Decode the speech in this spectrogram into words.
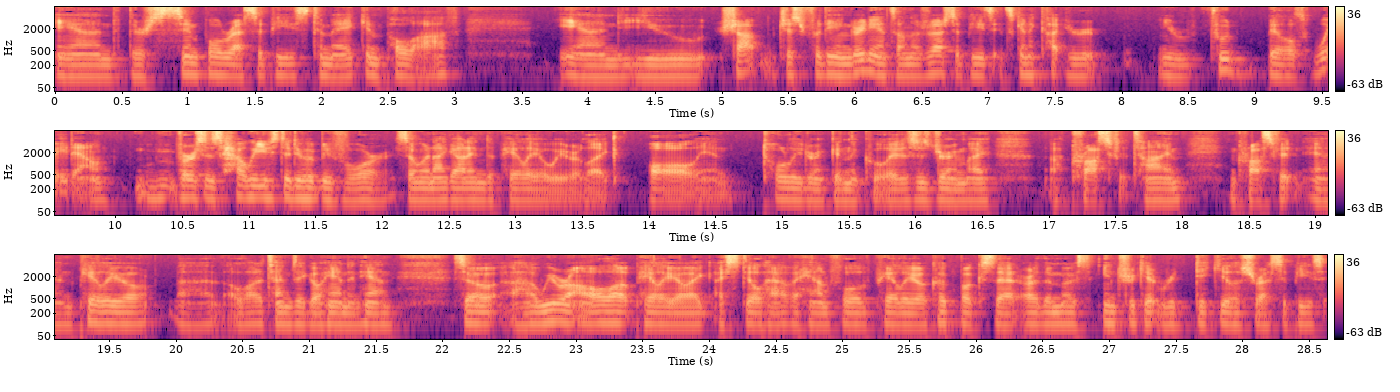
and they're simple recipes to make and pull off and you shop just for the ingredients on those recipes it's going to cut your your food bills way down versus how we used to do it before. So when I got into paleo, we were like all in, totally drinking the Kool Aid. This is during my uh, CrossFit time, and CrossFit and paleo, uh, a lot of times they go hand in hand. So uh, we were all out paleo. I, I, still have a handful of paleo cookbooks that are the most intricate, ridiculous recipes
